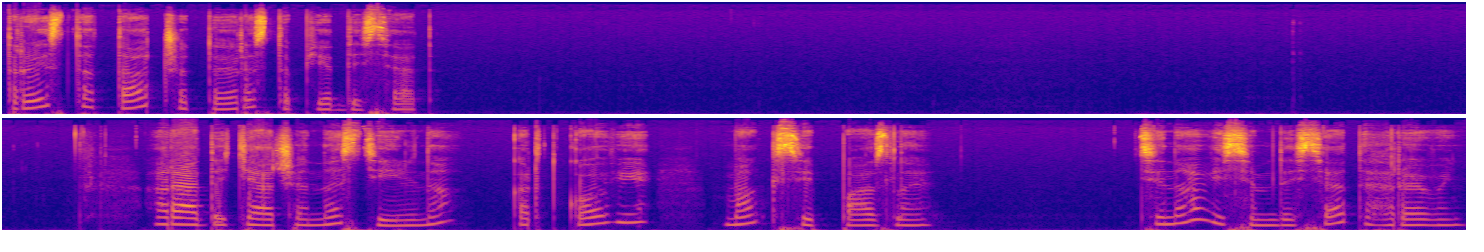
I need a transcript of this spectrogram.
300 та 450. Гра дитяча настільна, карткові Максі пазли. Ціна 80 гривень.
